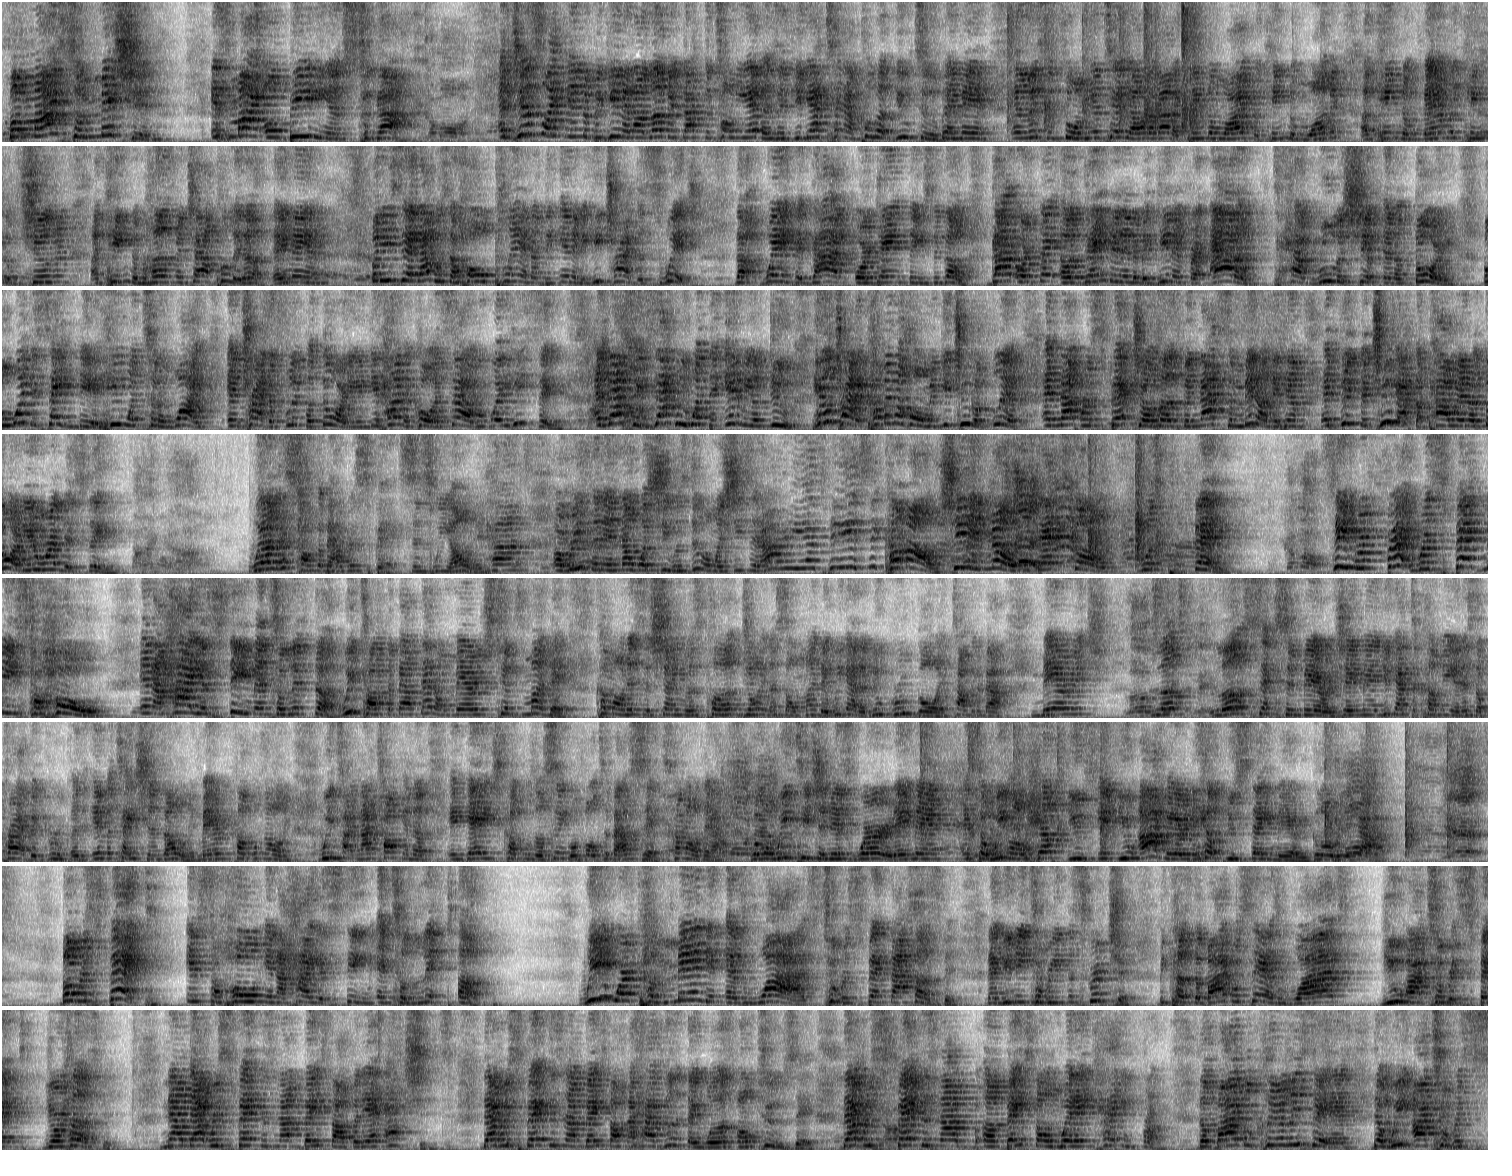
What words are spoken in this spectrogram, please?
But my submission is my obedience to God. Come on. And just like in the beginning, I love it, Dr. Tony Evans. If you got time, pull up YouTube, amen, and listen to him. He'll tell you all about a kingdom wife, a kingdom woman, a kingdom family, kingdom children, a kingdom husband, child. Pull it up, amen. But he said that was the whole plan of the enemy. He tried to switch the way that God ordained things to go. God ordained it in the beginning for Adam to have rulership and authority. But what did Satan did? He went to the wife and tried to flip authority and get her to coincide with what he said. And that's exactly what the enemy will do. He'll try to come in the home and get you to flip and not respect your husband, not submit unto him, and think that you got the power and authority to run this thing. Well, let's talk about respect since we own it, huh? Aretha didn't know what she was doing when she said R-E-S-P-E-C. Come on. She didn't know that that song was prophetic. Come on. See, respect means to hold in a high esteem and to lift up. We talked about that on Marriage Tips Monday. Come on, it's a shameless plug. Join us on Monday. We got a new group going talking about marriage Love, love, sex love, sex, and marriage. Amen. You got to come in. It's a private group, an invitations only, married couples only. We talk, not talking to engaged couples or single folks about sex. Come on now. Come on but when we teaching this word, amen. And so we gonna help you if you are married to help you stay married. Glory to God. Yes. But respect is to hold in a high esteem and to lift up. We were commanded as wives to respect our husband. Now you need to read the scripture because the Bible says, wives, you are to respect your husband. Now that respect is not based off of their actions. That respect is not based off of how good they was on Tuesday. That respect is not uh, based on where they came from. The Bible clearly says that we are to respect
